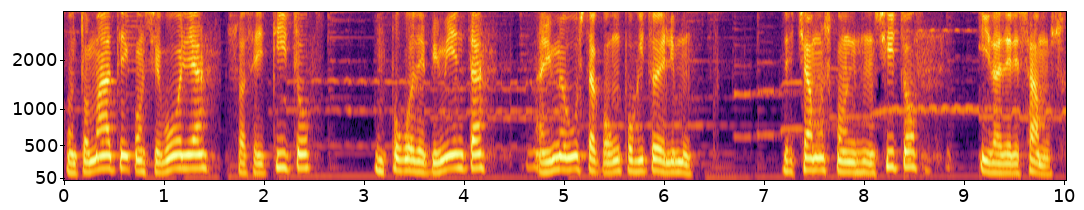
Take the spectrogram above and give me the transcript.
con tomate, con cebolla, su aceitito, un poco de pimienta. A mí me gusta con un poquito de limón. Le echamos con limoncito y la aderezamos,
